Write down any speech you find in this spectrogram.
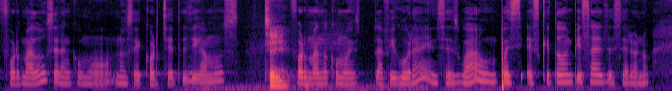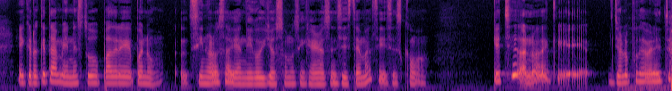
formados, eran como, no sé, corchetes, digamos. Sí. Formando como la figura. Y dices, wow, pues es que todo empieza desde cero, ¿no? Y creo que también estuvo padre, bueno, si no lo sabían, digo, y yo somos ingenieros en sistemas y dices como, qué chido, ¿no? De que yo lo pude haber hecho.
